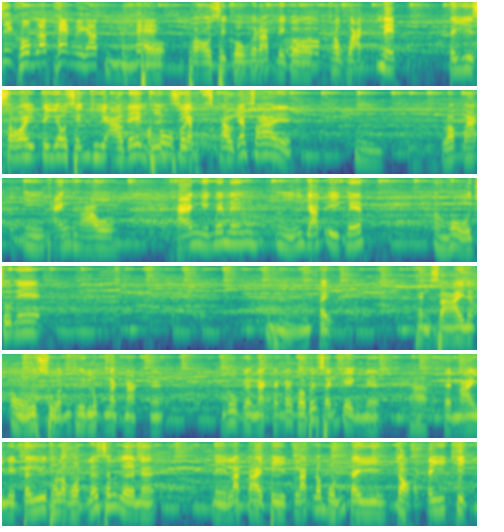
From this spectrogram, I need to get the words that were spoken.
ซี่โครงรับแข้งเลยครับอืมพอพอเอาซี่โครงรับนี่ก็โอ้เข้าขวาเหน็บตีซอยตีเอาเสียงทีเอาเด้งคืนโอ้โหเสียบเข่ายัดไส้อืมล็อกมาอืมแทงเข่าแทงอีกเม็ดหนึ่งอืมยัดอีกเม็ดโอ้โหชุดนี้อืม เตะแทงซ้ายนะโอ้โหสวนคือลูกหนักๆนะลูกหนักๆจากด้านของเพชรแสนเก่งเนี่ยครับแต่ในในตื้อทรหดแล้วซะเหลือเกินนะนี่รัดใต้ปีกรัดแล้วหมุนตีเจาะตีจิกไป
